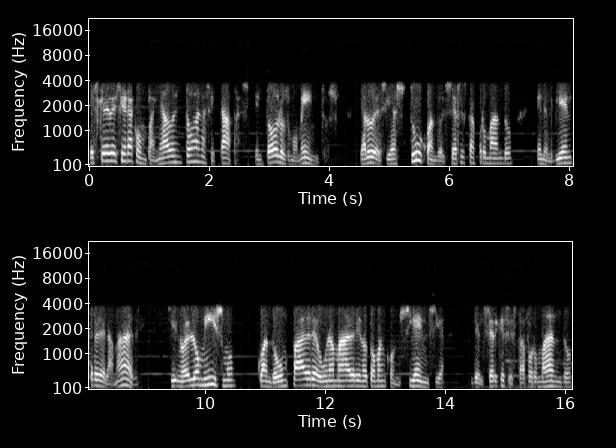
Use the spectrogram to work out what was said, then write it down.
es que debe ser acompañado en todas las etapas, en todos los momentos. Ya lo decías tú, cuando el ser se está formando en el vientre de la madre. Si no es lo mismo cuando un padre o una madre no toman conciencia del ser que se está formando,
